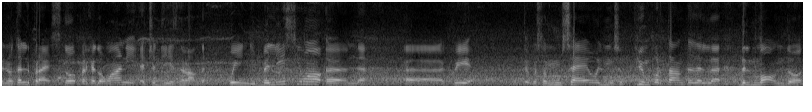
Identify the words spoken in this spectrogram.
in hotel presto, perché domani c'è Disneyland. Quindi bellissimo. Ehm, eh, qui questo museo, il museo più importante del, del mondo,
